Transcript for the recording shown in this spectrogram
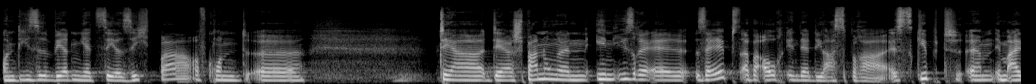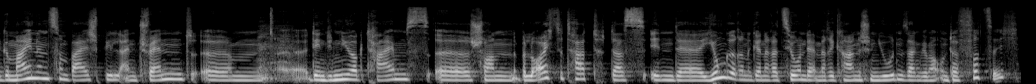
Und diese werden jetzt sehr sichtbar aufgrund äh, der, der Spannungen in Israel selbst, aber auch in der Diaspora. Es gibt ähm, im Allgemeinen zum Beispiel einen Trend, ähm, äh, den die New York Times äh, schon beleuchtet hat, dass in der jüngeren Generation der amerikanischen Juden, sagen wir mal unter 40,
